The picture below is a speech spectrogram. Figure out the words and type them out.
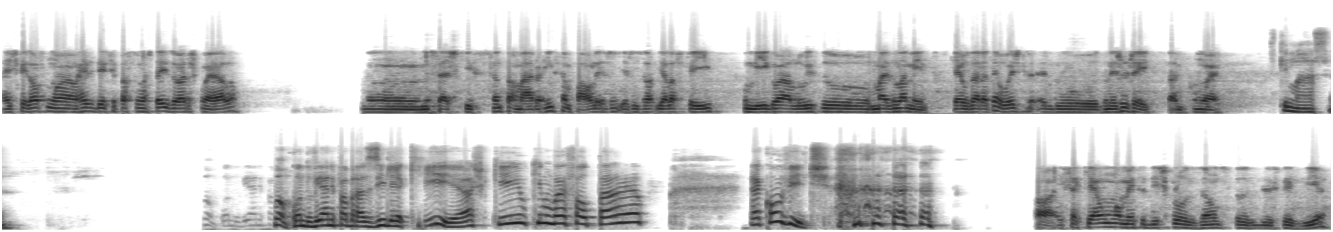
A gente fez uma, uma residência, passou umas três horas com ela, no, no Sesc Santo Amaro, em São Paulo, e, a gente, e ela fez comigo a luz do Mais um Lamento, que é usada até hoje é do, do mesmo jeito, sabe como é. Que massa. Bom, quando vierem para Brasília aqui, acho que o que não vai faltar é, é convite. Ó, isso aqui é um momento de explosão do anestesia.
